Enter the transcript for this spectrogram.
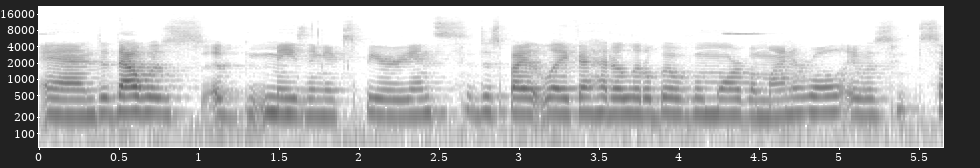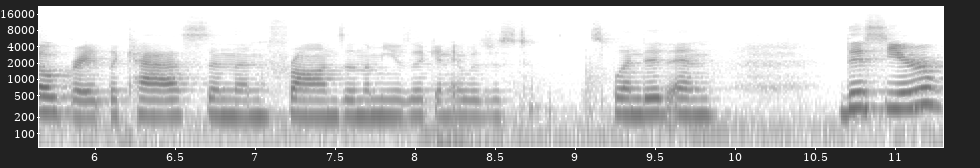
and that was an amazing experience. Despite like I had a little bit of a more of a minor role, it was so great. The cast and then Franz and the music, and it was just splendid. And This year,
